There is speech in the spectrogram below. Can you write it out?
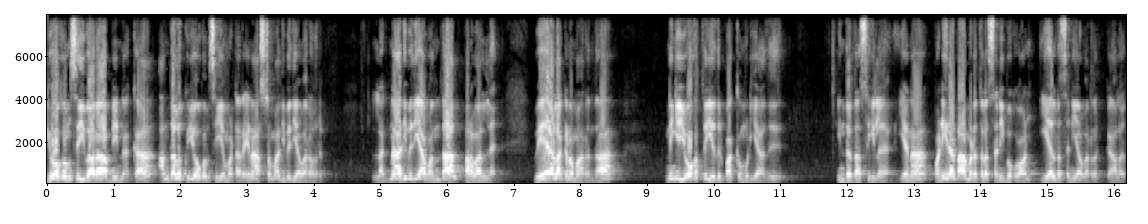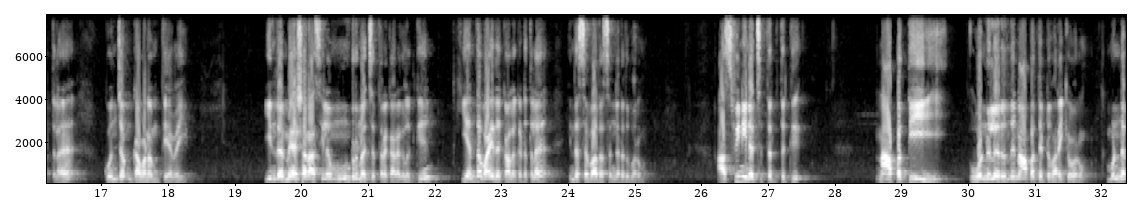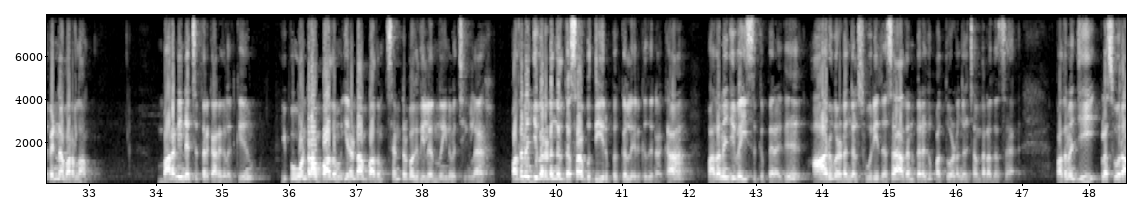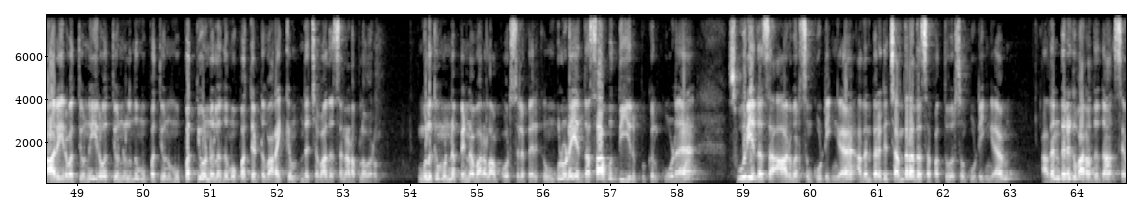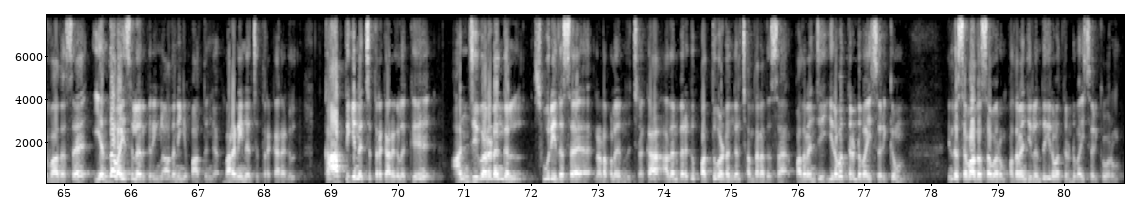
யோகம் செய்வாரா அப்படின்னாக்கா அந்த அளவுக்கு யோகம் செய்ய மாட்டார். ஏன்னா அஷ்டமாதிபதியாக வரவர். லக்னாதிபதியாக வந்தால் பரவாயில்ல. வேறு லக்னமாக இருந்தால் நீங்கள் யோகத்தை எதிர்பார்க்க முடியாது. இந்த தசையில் ஏன்னா பனிரெண்டாம் இடத்துல சனி பகவான் ஏழரை சனியாக வர்ற காலத்தில் கொஞ்சம் கவனம் தேவை. இந்த மேஷ ராசியில் மூன்று நட்சத்திரக்காரர்களுக்கு எந்த வயது காலகட்டத்தில் இந்த செவ்வாய் தசைங்கிறது வரும்? அஸ்வினி நட்சத்திரத்துக்கு நாற்பத்தி ஒன்றுலேருந்து நாற்பத்தெட்டு வரைக்கும் வரும். முன்ன பெண்ண வரலாம். பரணி நட்சத்திரக்காரர்களுக்கு இப்போ ஒன்றாம் பாதம் இரண்டாம் பாதம் சென்ற பகுதியில் இருந்தீங்கன்னு வச்சிங்களேன். பதினஞ்சு வருடங்கள் தசாபுத்தி இருப்புகள் இருக்குதுனாக்கா பதினஞ்சு வயசுக்கு பிறகு ஆறு வருடங்கள் சூரிய தசை அதன் பிறகு பத்து வருடங்கள் சந்திர தசை. பதினஞ்சு ப்ளஸ் ஒரு ஆறு இருபத்தி ஒன்று இருபத்தி ஒன்றுலேருந்து முப்பத்தி ஒன்று முப்பத்தி ஒன்றுலேருந்து முப்பத்தெட்டு வரைக்கும் இந்த செவ்வாய் தசை நடப்பில் வரும். உங்களுக்கு முன்ன பின்ன வரலாம் ஒரு சில பேருக்கு. உங்களுடைய தசாபுத்தி இருப்புகள் கூட சூரிய தசை ஆறு வருஷம் கூட்டிங்க. அதன் பிறகு சந்திர தசை பத்து வருஷம் கூட்டிங்க. அதன் பிறகு வர்றது தான் செவ்வாய் தசை. எந்த வயசில் இருக்கிறீங்களோ அதை நீங்கள் பார்த்துங்க. பரணி நட்சத்திரக்காரர்கள். கார்த்திகை நட்சத்திரக்காரர்களுக்கு அஞ்சு வருடங்கள் சூரிய தசை நடப்பில் இருந்துச்சுனாக்கா அதன் பிறகு பத்து வருடங்கள் சந்திர தசை. பதினஞ்சு இருபத்தி ரெண்டு வயசு வரைக்கும் இந்த செவ்வாய் தசை வரும். பதினஞ்சுலேருந்து இருபத்தி ரெண்டு வயசு வரைக்கும் வரும்.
